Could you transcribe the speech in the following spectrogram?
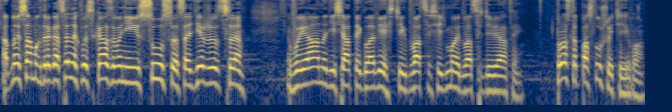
Одно из самых драгоценных высказываний Иисуса содержится в Иоанна 10 главе, стих 27 и 29. Просто послушайте его.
